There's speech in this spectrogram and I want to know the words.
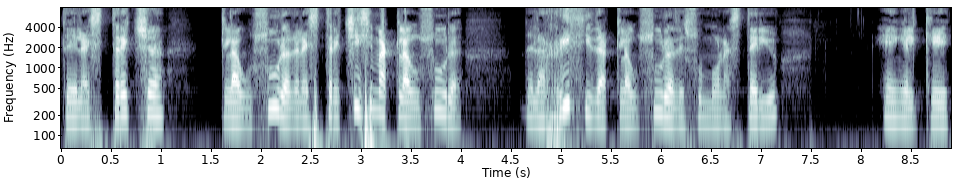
de la estrecha clausura, de la estrechísima clausura, de la rígida clausura de su monasterio, en el que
